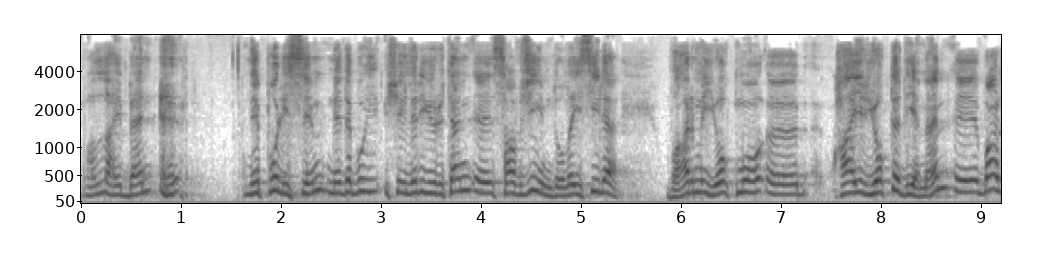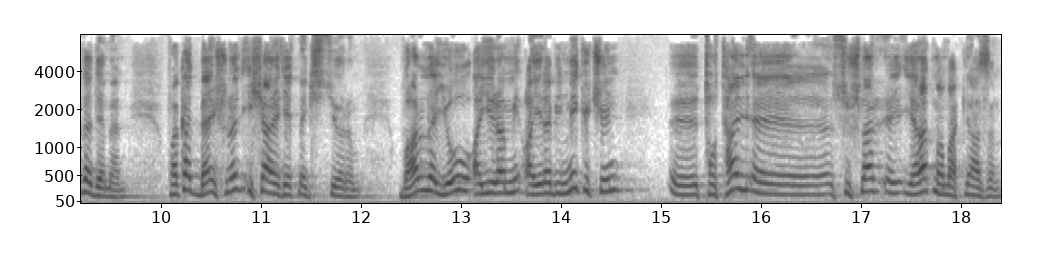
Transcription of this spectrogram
Vallahi ben ne polisim ne de bu şeyleri yürüten e, savcıyım. Dolayısıyla var mı yok mu e, hayır yok da diyemem, e, var da demem. Fakat ben şuna işaret etmek istiyorum. Varla yoğu ayıram- ayırabilmek için e, total e, suçlar e, yaratmamak lazım.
